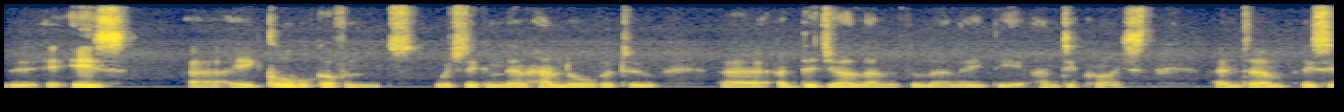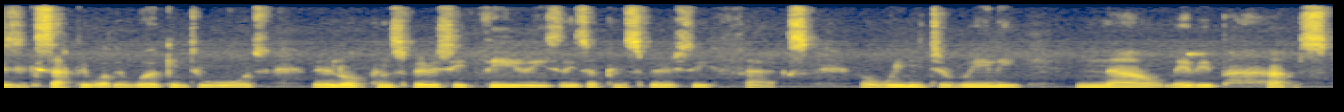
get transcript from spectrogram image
is uh, a global governance, which they can then hand over to uh, Dajjal, the Antichrist. And um, this is exactly what they're working towards. They're not conspiracy theories, these are conspiracy facts. And we need to really now, maybe perhaps,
